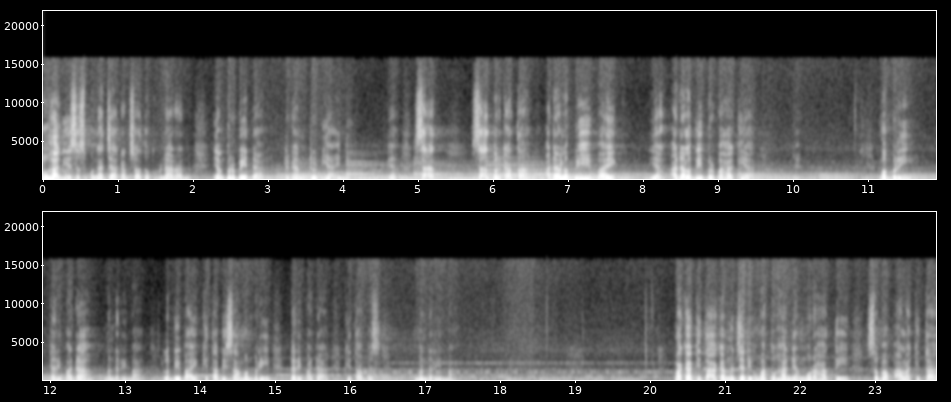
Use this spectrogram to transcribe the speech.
Tuhan Yesus mengajarkan suatu kebenaran yang berbeda dengan dunia ini. Ya, saat saat berkata ada lebih baik, ya, ada lebih berbahagia ya, memberi daripada menerima. Lebih baik kita bisa memberi daripada kita menerima. Maka kita akan menjadi umat Tuhan yang murah hati sebab Allah kita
